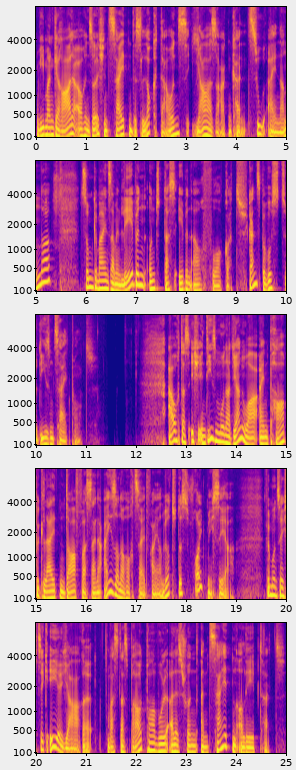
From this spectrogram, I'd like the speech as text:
wie man gerade auch in solchen Zeiten des Lockdowns Ja sagen kann zueinander, zum gemeinsamen Leben und das eben auch vor Gott. Ganz bewusst zu diesem Zeitpunkt. Auch, dass ich in diesem Monat Januar ein Paar begleiten darf, was seine eiserne Hochzeit feiern wird, das freut mich sehr. 65 Ehejahre, was das Brautpaar wohl alles schon an Zeiten erlebt hat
